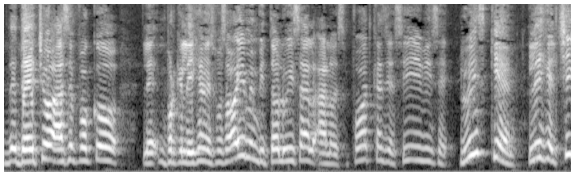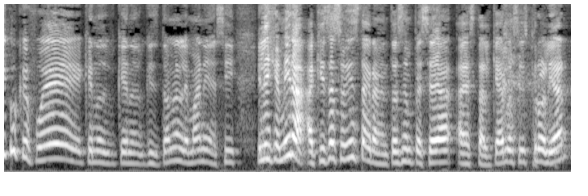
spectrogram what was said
de, de hecho, hace poco, le- porque le dije a mi esposa, oye, me invitó Luis a, a los podcasts y así, y me dice, ¿Luis quién? Le dije, el chico que fue, que nos, que nos visitó en Alemania y así. Y le dije, mira, aquí está su Instagram. Entonces empecé a, a stalkearlo así, scrollear.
